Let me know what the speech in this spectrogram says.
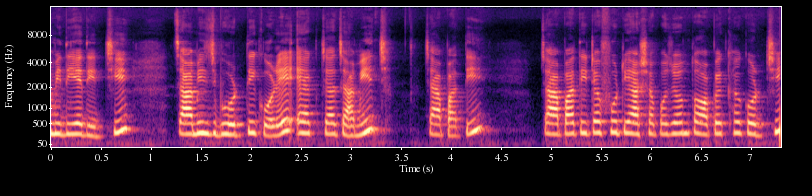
আমি দিয়ে দিচ্ছি চামিচ ভর্তি করে এক চা চামিচ চাপাতি। চাপাতিটা ফুটে আসা পর্যন্ত অপেক্ষা করছি।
